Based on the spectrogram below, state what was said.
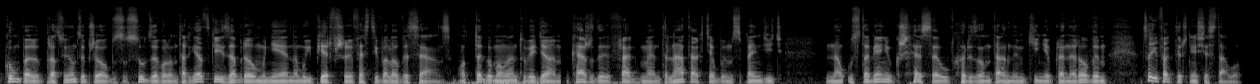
Kumpel pracujący przy obsłudze wolontariackiej zabrał mnie na mój pierwszy festiwalowy seans. Od tego momentu wiedziałem, każdy fragment lata chciałbym spędzić na ustawianiu krzeseł w horyzontalnym kinie plenerowym, co i faktycznie się stało.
